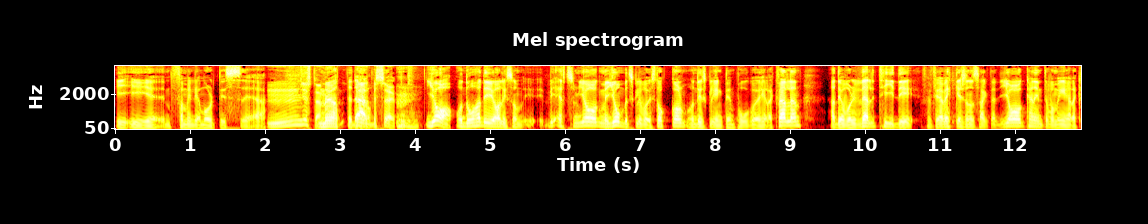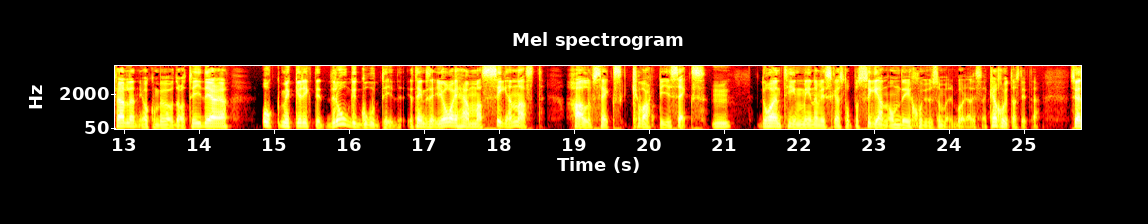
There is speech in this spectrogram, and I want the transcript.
i, i Familia Mortis eh, Mm, just det. möte där. Välbesökt. Ja, och då hade jag liksom, eftersom jag med jobbet skulle vara i Stockholm och det skulle egentligen pågå hela kvällen, hade jag varit väldigt tidig för flera veckor sedan och sagt att jag kan inte vara med hela kvällen, jag kommer behöva dra tidigare. Och mycket riktigt, drog i god tid. Jag tänkte säga, jag är hemma senast halv sex, kvart i sex. Mm. Då har jag en timme innan vi ska stå på scen om det är sju som börjar. Liksom. Kan skjutas lite. Så jag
